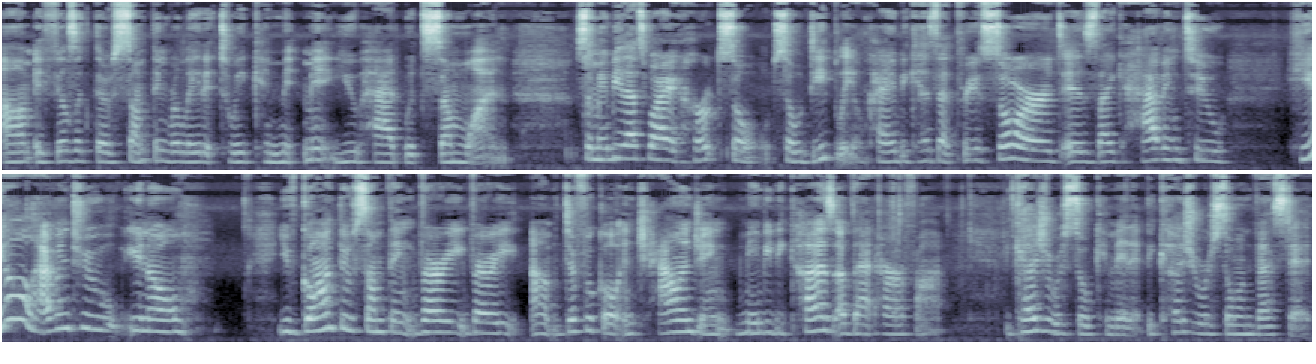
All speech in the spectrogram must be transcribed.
Um, it feels like there's something related to a commitment you had with someone. So maybe that's why it hurts so so deeply, okay? Because that three of swords is like having to heal, having to, you know, you've gone through something very, very um, difficult and challenging, maybe because of that Hierophant, because you were so committed, because you were so invested.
